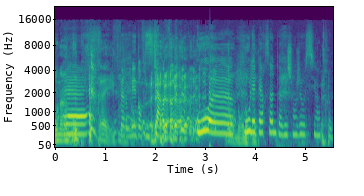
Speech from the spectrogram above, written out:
on a un Euh, groupe tout. Fermé dans une cave. où euh, Non, non, non, où les personnes peuvent échanger aussi entre eux.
